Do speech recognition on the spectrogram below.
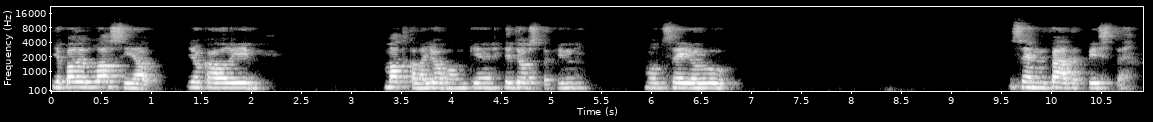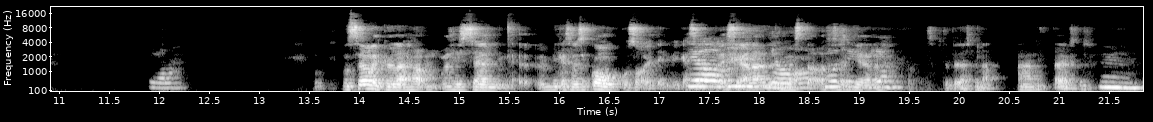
Ja paljon lasia, joka oli matkalla johonkin ja jostakin, mutta se ei ollut sen päätepiste vielä. No se oli kyllä siis sen, mikä se oli se koukkusoitin, mikä Joo, se oli siellä joo, yhdessä musiikkia. Sitten pitäisi mennä äänittää joskus. Mm.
